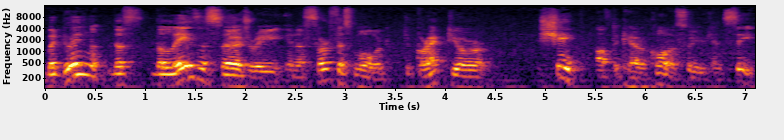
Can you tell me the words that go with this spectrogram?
But doing this, the laser surgery in a surface mode to correct your shape of the keratoconus so you can see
